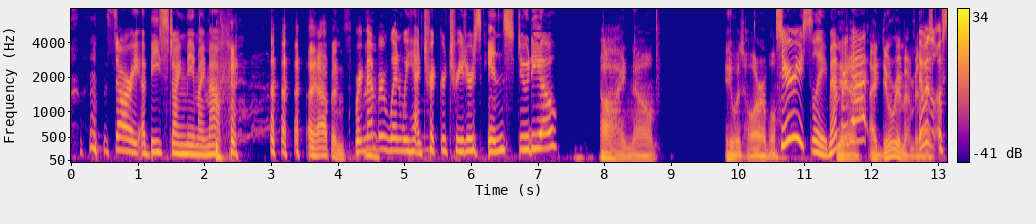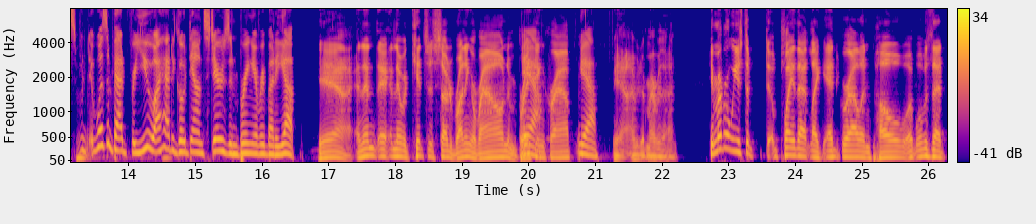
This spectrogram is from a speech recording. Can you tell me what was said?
Sorry, a bee stung me in my mouth. it happens. Remember when we had trick or treaters in studio? Oh, I know. It was horrible. Seriously, remember Yeah, that? I do remember that. It was. It wasn't bad for you. I had to go downstairs and bring everybody up Yeah, and then and there were kids that started running around and breaking Yeah. crap. Yeah. Yeah, I remember that. Do you remember we used to play that like Edgar Allan Poe? What what was that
